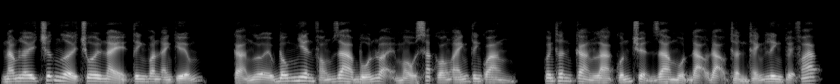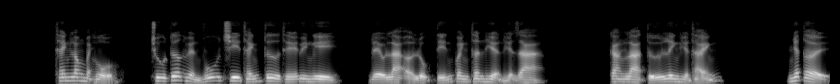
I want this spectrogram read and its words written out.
nắm lấy trước người trôi này tinh văn ánh kiếm, cả người bỗng nhiên phóng ra bốn loại màu sắc có ánh tinh quang, quanh thân càng là cuốn chuyển ra một đạo đạo thần thánh linh tuệ pháp. Thanh long bạch hổ, chu tước huyền vũ chi thánh tư thế uy nghi, đều là ở lục tín quanh thân hiện hiện ra. Càng là tứ linh hiển thánh. Nhất thời,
